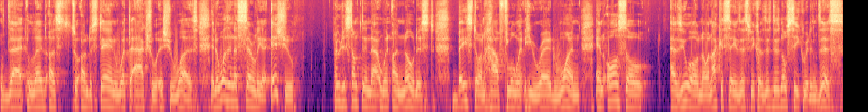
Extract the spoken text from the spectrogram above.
that led us to understand what the actual issue was, and it wasn't necessarily an issue. It was just something that went unnoticed based on how fluent he read one, and also as you all know, and I could say this because there's no secret in this,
